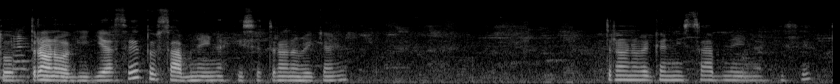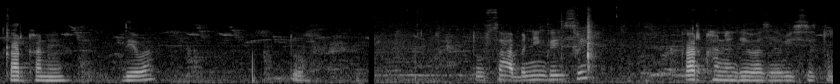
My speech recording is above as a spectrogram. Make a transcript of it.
તો ત્રણ વાગી ગયા છે તો સાબ નહીં નાખી છે ત્રણ વાગ્યાની. ત્રણ વાગ્યાની સાબ નહીં નાખી છે કારખાને દેવા. તો તો સાબ સા બની ગઈ છે કારખાને દેવા જવી છે તો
